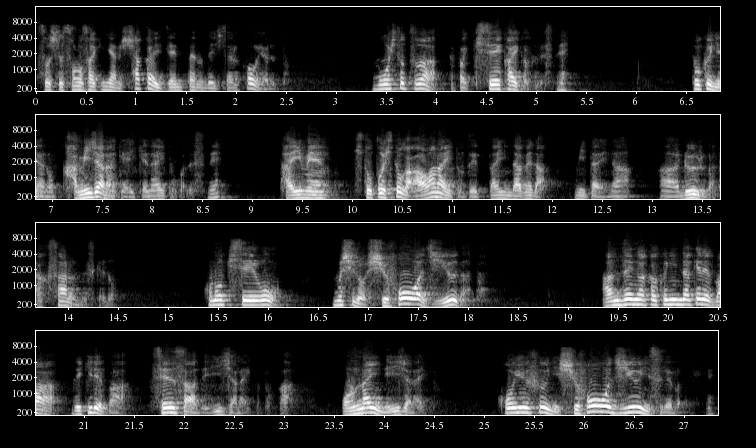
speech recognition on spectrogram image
そしてその先にある社会全体のデジタル化をやると。もう一つは、やっぱり規制改革ですね。特にあの、紙じゃなきゃいけないとかですね。対面、人と人が合わないと絶対にダメだ、みたいなあルールがたくさんあるんですけど、この規制を、むしろ手法は自由だと。安全が確認だければ、できれば、センサーでいいじゃないかとか、オンラインでいいじゃないと。こういうふうに手法を自由にすればですね、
